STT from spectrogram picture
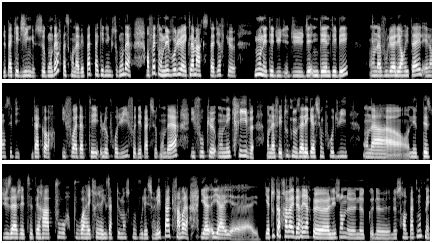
de packaging secondaire parce qu'on n'avait pas de packaging secondaire. En fait, on évolue avec la marque, c'est-à-dire que nous on était du, du DNVB, on a voulu aller en retail et là on s'est dit D'accord, il faut adapter le produit, il faut des packs secondaires, il faut qu'on écrive, on a fait toutes nos allégations produits, on a on est test d'usage, etc., pour pouvoir écrire exactement ce qu'on voulait sur les packs. Enfin voilà, il y a, tout un travail derrière que les gens ne, se rendent pas compte, mais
